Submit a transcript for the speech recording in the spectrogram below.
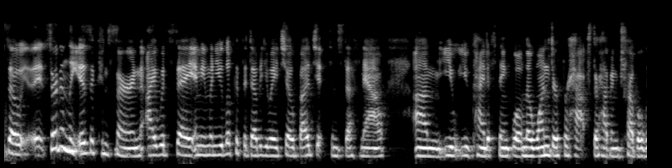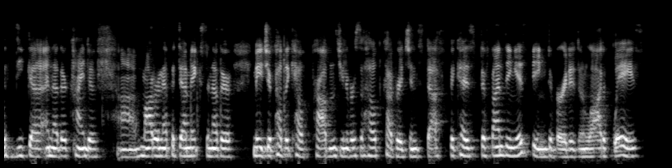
so it certainly is a concern. I would say, I mean, when you look at the WHO budgets and stuff now, um, you you kind of think, well, no wonder perhaps they're having trouble with Zika and other kind of uh, modern epidemics and other major public health problems, universal health coverage and stuff, because the funding is being diverted in a lot of ways,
